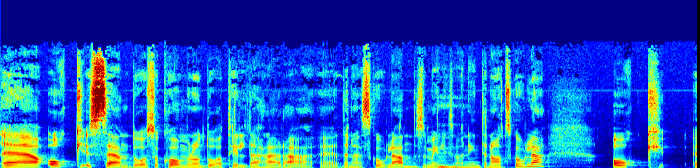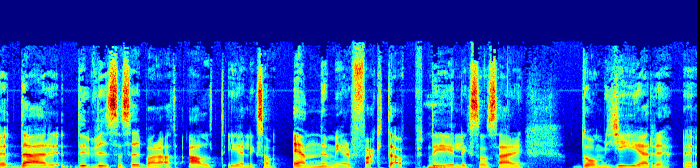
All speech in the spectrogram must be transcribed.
Eh, och sen då så kommer hon då till här, eh, den här skolan som är liksom en internatskola. Och eh, där det visar sig bara att allt är liksom ännu mer fucked up. Det är liksom så här, de ger eh,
